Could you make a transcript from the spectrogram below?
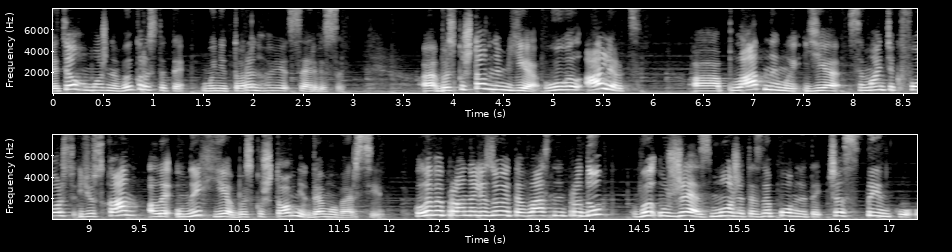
Для цього можна використати моніторингові сервіси. Е, Безкоштовним є Google Alerts, платними є Semantic Force USCAN, але у них є безкоштовні демо-версії. Коли ви проаналізуєте власний продукт, ви вже зможете заповнити частинку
